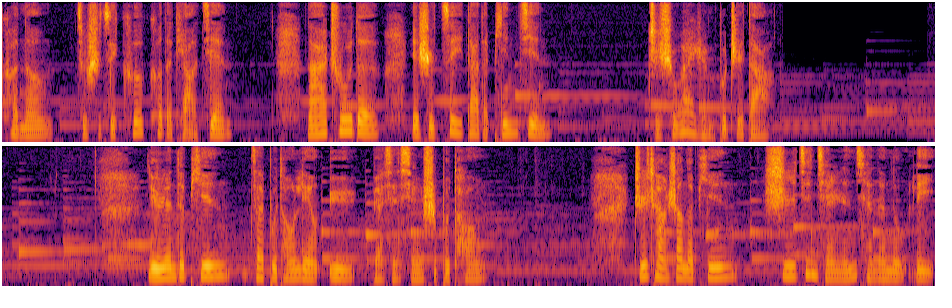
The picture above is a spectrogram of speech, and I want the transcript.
可能就是最苛刻的条件，拿出的也是最大的拼劲，只是外人不知道。女人的拼在不同领域表现形式不同。职场上的拼是金钱人前的努力。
